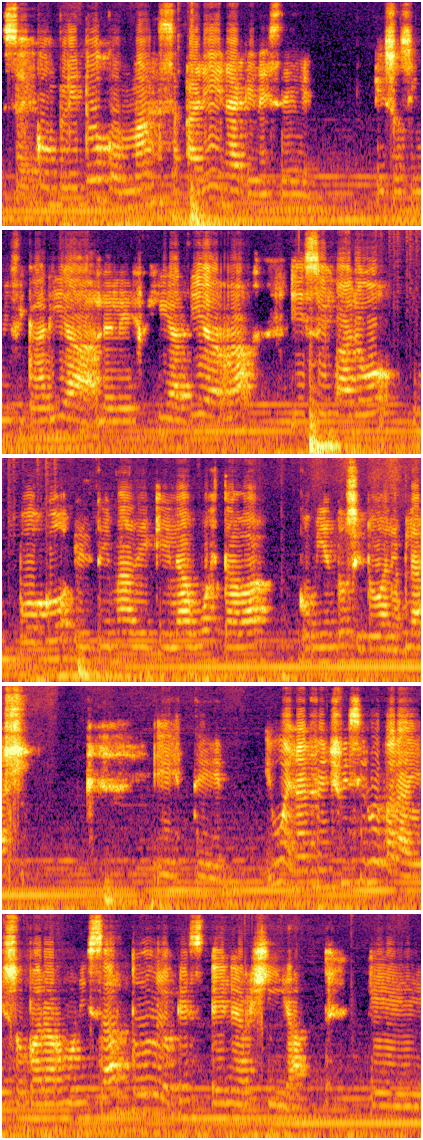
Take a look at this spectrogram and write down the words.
se completó con más arena, que ese, eso significaría la energía tierra, y separó un poco el tema de que el agua estaba comiéndose toda la playa. Este, y bueno, el Feng Shui sirve para eso, para armonizar todo lo que es energía. Eh,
